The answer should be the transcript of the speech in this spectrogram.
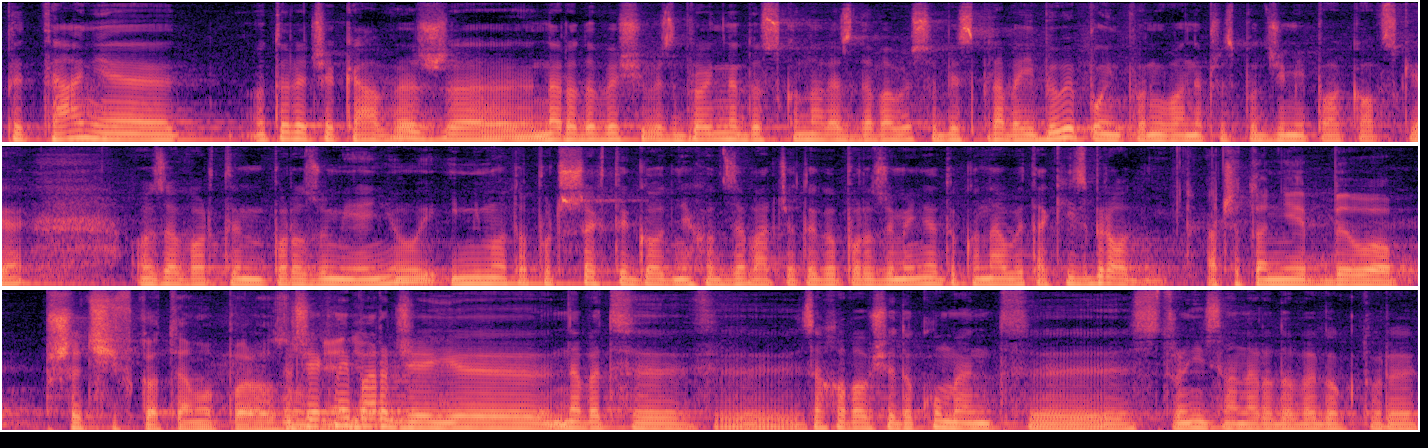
pytanie o tyle ciekawe, że Narodowe Siły Zbrojne doskonale zdawały sobie sprawę i były poinformowane przez podziemie połakowskie o zawartym porozumieniu i mimo to po trzech tygodniach od zawarcia tego porozumienia dokonały takiej zbrodni. A czy to nie było przeciwko temu porozumieniu? Znaczy jak najbardziej. E, nawet e, zachował się dokument e, Stronnictwa Narodowego, który,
